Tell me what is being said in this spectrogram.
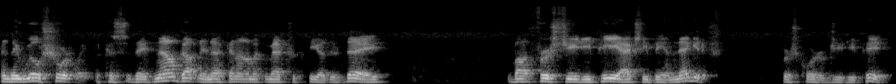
and they will shortly because they've now gotten an economic metric the other day about first GDP actually being negative. first quarter GDP.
